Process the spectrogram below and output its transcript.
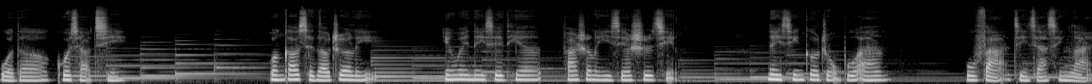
我的郭小七。文稿写到这里，因为那些天发生了一些事情，内心各种不安，无法静下心来，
